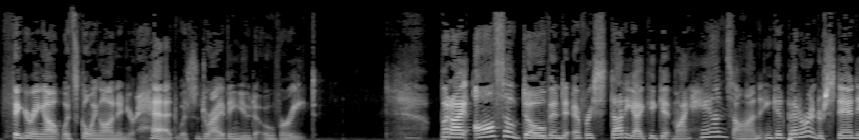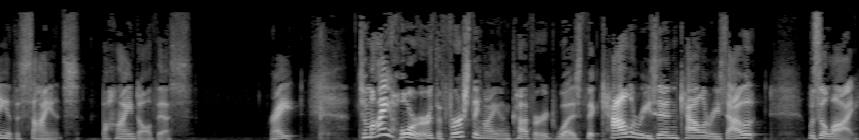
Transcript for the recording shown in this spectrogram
figuring out what's going on in your head, what's driving you to overeat. But I also dove into every study I could get my hands on and get a better understanding of the science behind all this. Right? To my horror, the first thing I uncovered was that calories in, calories out was a lie.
